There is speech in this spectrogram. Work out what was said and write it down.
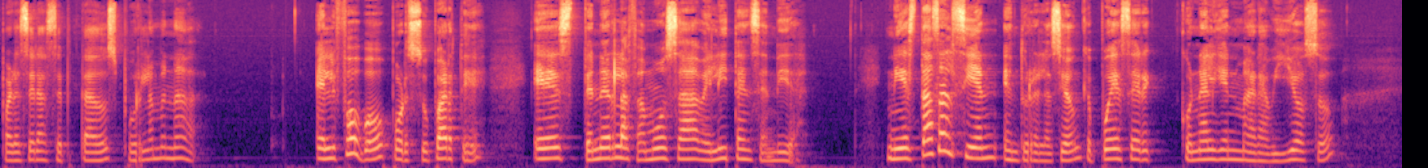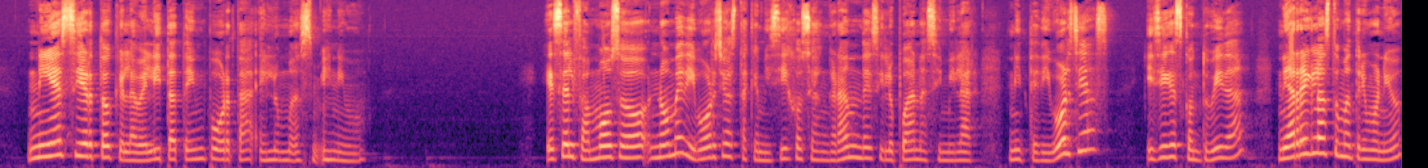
para ser aceptados por la manada. El fobo, por su parte, es tener la famosa velita encendida. Ni estás al 100 en tu relación, que puede ser con alguien maravilloso, ni es cierto que la velita te importa en lo más mínimo. Es el famoso no me divorcio hasta que mis hijos sean grandes y lo puedan asimilar. Ni te divorcias y sigues con tu vida, ni arreglas tu matrimonio,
